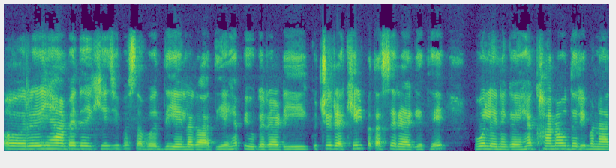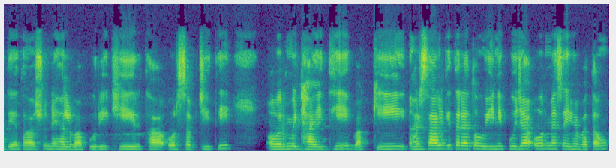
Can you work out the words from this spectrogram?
और यहाँ पे देखिए जी, बस अब दिए लगा दिए हैं पीहू के रेडी कुछ खील पता से रह गए थे, वो लेने गए हैं। खाना उधर ही बना दिया था शुने हलवा, पूरी, खीर था और सब्ज़ी थी और मिठाई थी। बाकी हर साल की तरह तो हुई नहीं पूजा। और मैं सही में बताऊँ,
